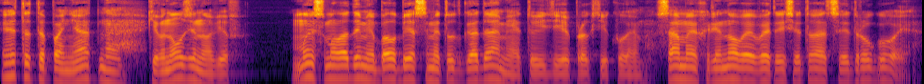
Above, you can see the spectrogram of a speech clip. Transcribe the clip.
«Это-то понятно», – кивнул Зиновьев. «Мы с молодыми балбесами тут годами эту идею практикуем. Самое хреновое в этой ситуации другое».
